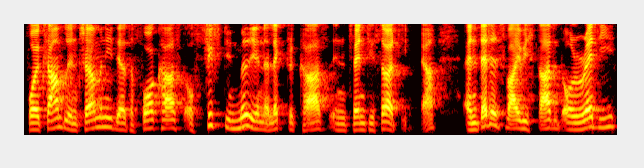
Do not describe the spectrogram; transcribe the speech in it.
For example, in Germany, there's a forecast of 15 million electric cars in 2030. Yeah. And that is why we started already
